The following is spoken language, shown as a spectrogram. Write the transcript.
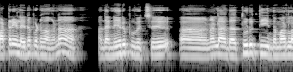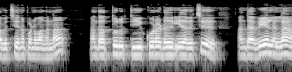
பட்டறையில் என்ன பண்ணுவாங்கன்னா அந்த நெருப்பு வச்சு நல்லா அந்த துருத்தி இந்த மாதிரிலாம் வச்சு என்ன பண்ணுவாங்கன்னா அந்த துருத்தி குரடு இதை வச்சு அந்த வேலெல்லாம்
